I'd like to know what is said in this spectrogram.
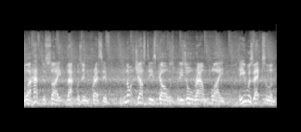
Well, I have to say, that was impressive. Not just his goals, but his all-round play. He was excellent.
